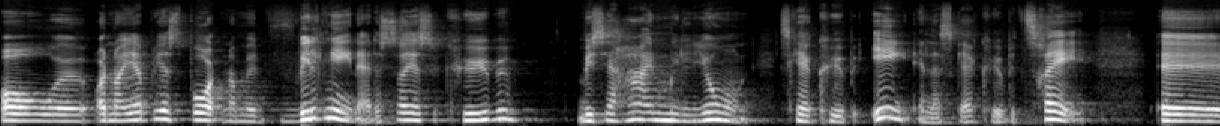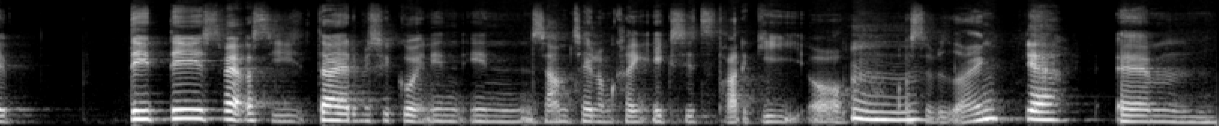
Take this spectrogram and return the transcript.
Og, øh, og når jeg bliver spurgt, når, hvilken en er det, så jeg skal købe, hvis jeg har en million, skal jeg købe en, eller skal jeg købe tre? Øh, det, det er svært at sige. Der er det, vi skal gå ind i en, en samtale omkring exit-strategi og, mm. og så videre. Ikke? Ja. Øhm,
